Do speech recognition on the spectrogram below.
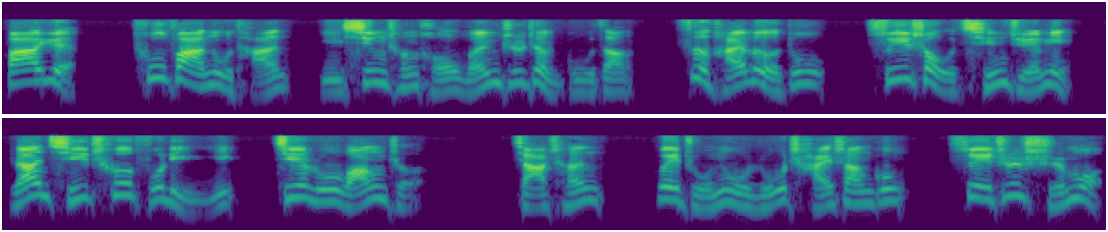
八月，突发怒谈，以兴城侯闻之镇孤臧，自台乐都，虽受秦绝命，然其车服礼仪，皆如王者。贾臣为主怒如柴山公，遂之石墨。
